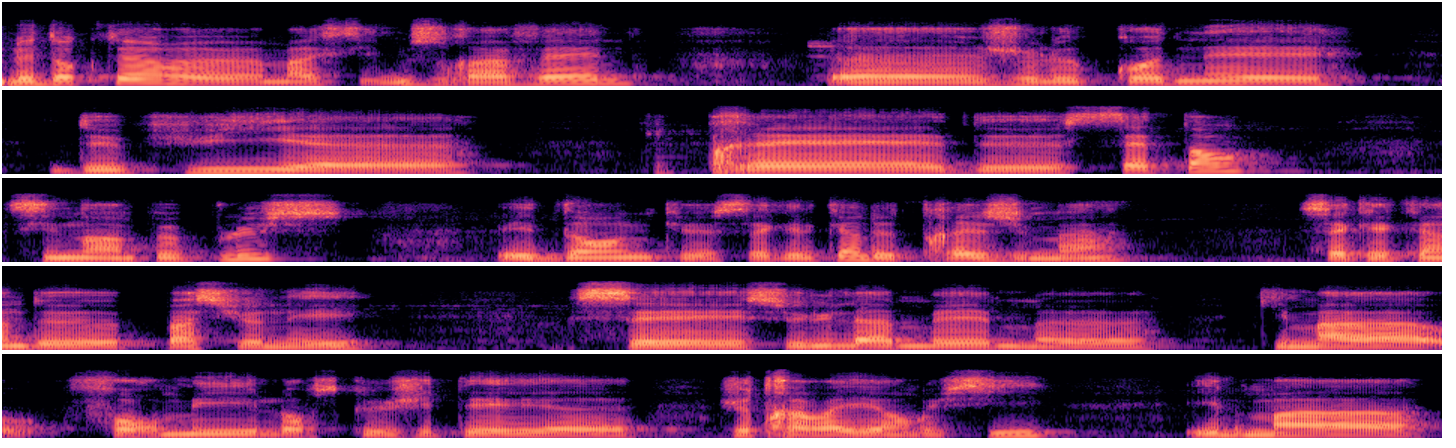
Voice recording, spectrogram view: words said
Le docteur euh, Maxime Jouravel, euh, je le connais depuis euh, près de sept ans, sinon un peu plus. Et donc, c'est quelqu'un de très humain, c'est quelqu'un de passionné. C'est celui-là même qui m'a formé lorsque j'étais, je travaillais en Russie. Il m'a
